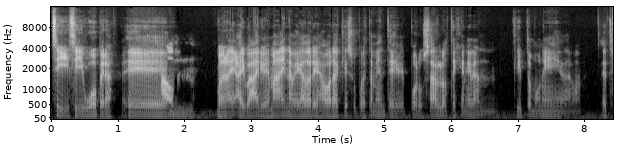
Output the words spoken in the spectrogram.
Sí, sí, u Opera. Eh, Ah, ok. Bueno, hay, hay varios. Es más, hay navegadores ahora que supuestamente por usarlos te generan criptomonedas, bueno, etc.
